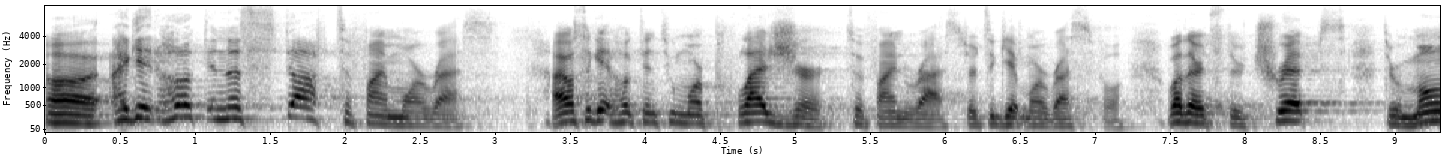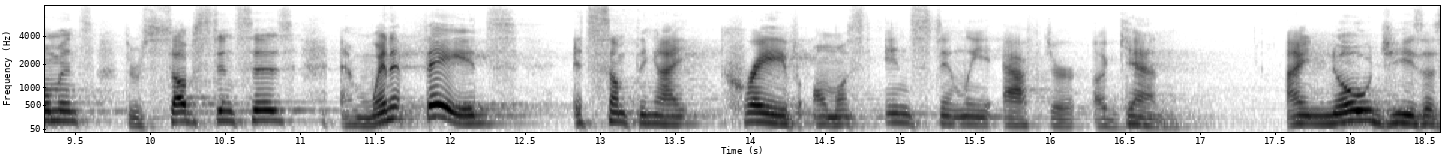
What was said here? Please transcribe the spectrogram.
Uh, I get hooked in the stuff to find more rest. I also get hooked into more pleasure to find rest or to get more restful, whether it's through trips, through moments, through substances. And when it fades, it's something I crave almost instantly after again. I know Jesus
